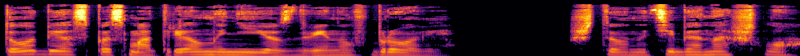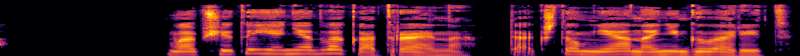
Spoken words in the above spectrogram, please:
Тобиас посмотрел на нее, сдвинув брови. «Что на тебя нашло?» «Вообще-то я не адвокат Райана, так что мне она не говорит».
